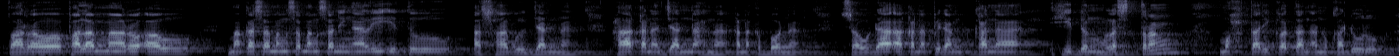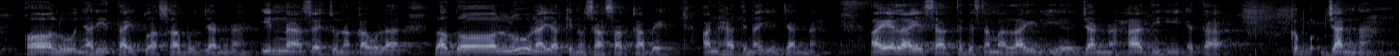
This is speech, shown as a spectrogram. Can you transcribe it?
Farao falamma ra'au maka samang-samang saningali itu ashabul jannah. Ha kana jannahna kana kebona. Saudaa kana pirang kana hidung lestreng muhtarikotan anu kaduruk. Qalu nyarita itu ashabul jannah. Inna saytuna kaula ladalluna yakinu sasar kabeh an hatina ieu jannah. Aya laisa tegas nama lain ieu jannah. Hadihi eta ke jannah.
